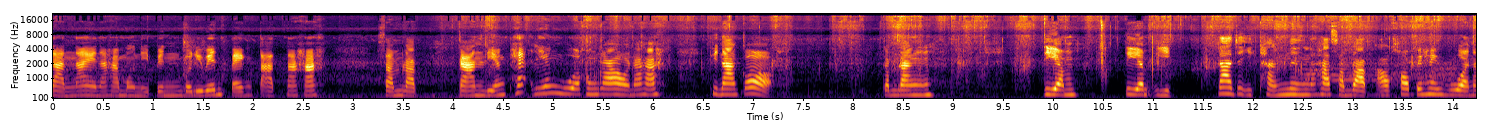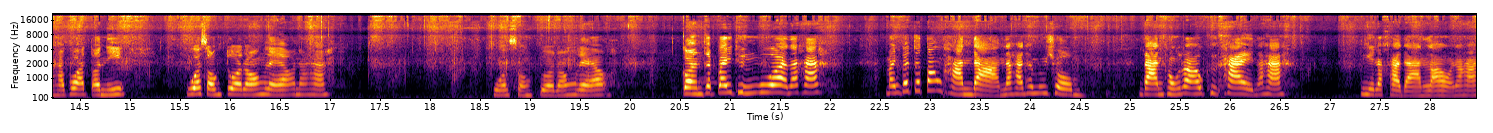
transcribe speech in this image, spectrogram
ด้านในนะคะมองนี้เป็นบริเวณแปลงตัดนะคะ สำหรับการเลี้ยงแพะเลี้ยงวัวของเรานะคะ พี่นาก็กำลังเตรียมเตรียมอีกน่าจะอีกถังหนึ่งนะคะสำหรับเอาเข้าไปให้วัวนะคะ เพราะว่าตอนนี้วัวสองตัวร้องแล้วนะคะวัวสองตัวร้องแล้ว ก่อนจะไปถึงวัวนะคะ มันก็จะต้องผ่านด่านนะคะท่านผู้ชมด่านของเราคือใครนะคะนี่ราคาด่านเรานะคะ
